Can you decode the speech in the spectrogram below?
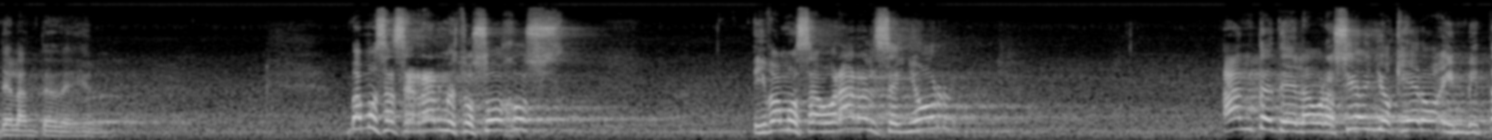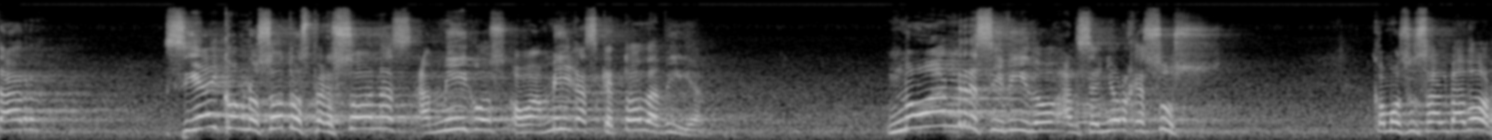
delante de Él. Vamos a cerrar nuestros ojos y vamos a orar al Señor. Antes de la oración yo quiero invitar, si hay con nosotros personas, amigos o amigas que todavía no han recibido al Señor Jesús como su Salvador,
